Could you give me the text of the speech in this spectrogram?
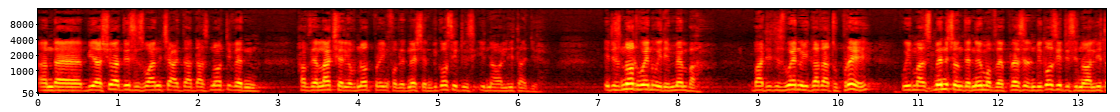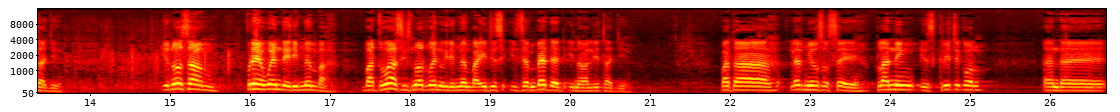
And uh, be assured this is one church that does not even have the luxury of not praying for the nation because it is in our liturgy. It is not when we remember, but it is when we gather to pray, we must mention the name of the president because it is in our liturgy. You know, some pray when they remember, but to us, it's not when we remember, it is it's embedded in our liturgy. But uh, let me also say, planning is critical, and uh,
